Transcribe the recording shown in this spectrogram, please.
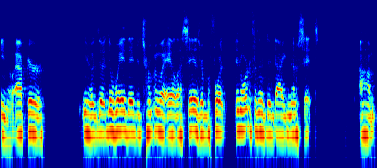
you know, after you know, the the way they determine what ALS is, or before in order for them to diagnose it, um,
